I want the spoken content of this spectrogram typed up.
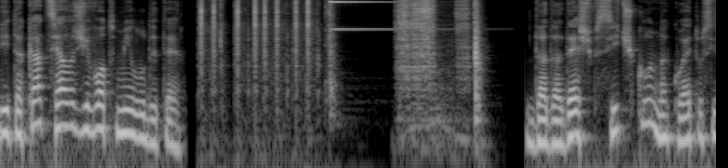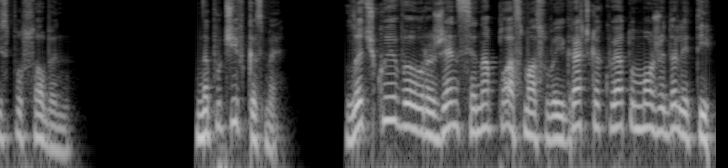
И така цял живот, мило дете. Да дадеш всичко, на което си способен. На почивка сме. Лъчко е въоръжен с една пластмасова играчка, която може да лети.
